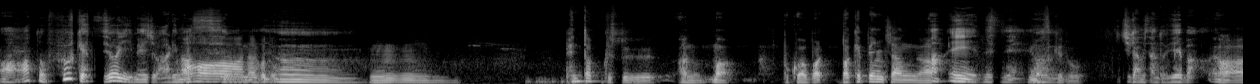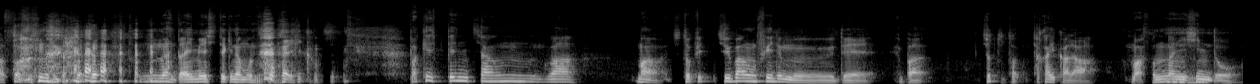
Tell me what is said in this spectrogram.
ああと風景強いイメージはありますよ、ね。ああなるほど。うん。うん。ペンタックスあのまあ僕はババケペンちゃんがあ、ええですね。いますけど。ど、市上さんといえば。ああそんな大 そんな代名詞的なもんじゃないかもしれない。バケペンちゃんはまあちょっと中盤フィルムでやっぱちょっとた高いからまあそんなに頻度、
